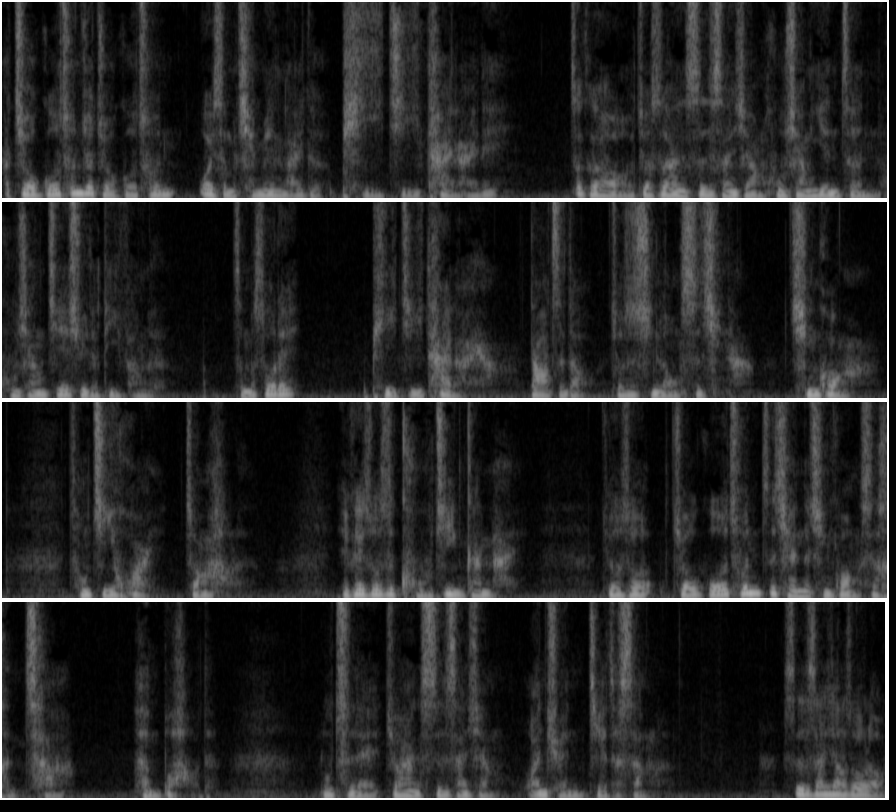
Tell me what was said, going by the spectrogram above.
啊，九国村就九国村，为什么前面来个“否极泰来”呢？这个哦，就是和四十三项互相验证、互相接续的地方了。怎么说呢？“否极泰来”啊，大家知道，就是形容事情啊、情况啊，从极坏。转好了，也可以说是苦尽甘来。就是说，九国村之前的情况是很差、很不好的。如此呢，就和四十三项完全接得上了。四十三项说了，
